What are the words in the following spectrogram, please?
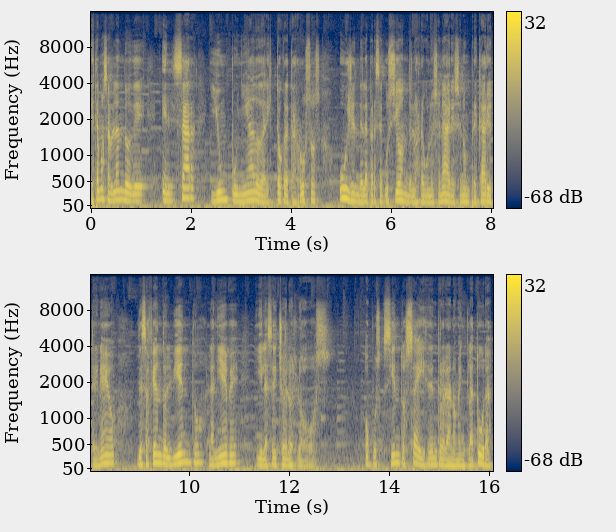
Estamos hablando de el zar y un puñado de aristócratas rusos huyen de la persecución de los revolucionarios en un precario trineo, desafiando el viento, la nieve y el acecho de los lobos. Opus 106 dentro de la nomenclatura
